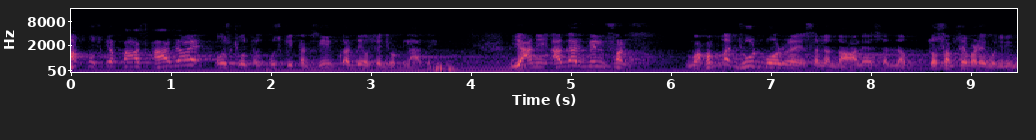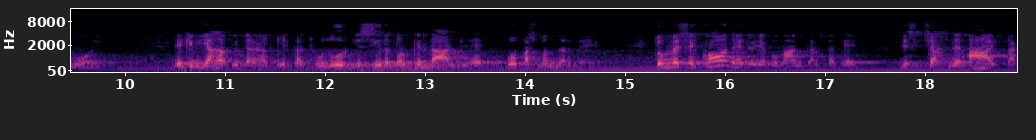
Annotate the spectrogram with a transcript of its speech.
حق اس کے پاس آ جائے تو اس اس کی تقزیب کر دے، اسے جھٹلا دے۔ یعنی اگر بل فرض محمد جھوٹ بول رہے ہیں صلی اللہ علیہ وسلم، تو سب سے بڑے مجرم وہ ہیں۔ لیکن یہاں بھی در حقیقت حضور کی سیرت اور کردار جو ہے، وہ پس منظر میں ہے۔ تم میں سے کون ہے جو یہ گمان کر سکے؟ جس شخص نے آج تک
